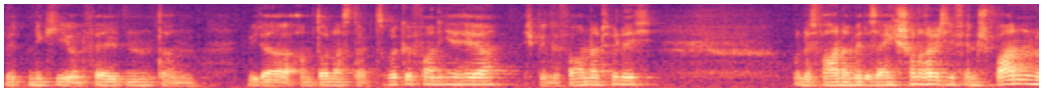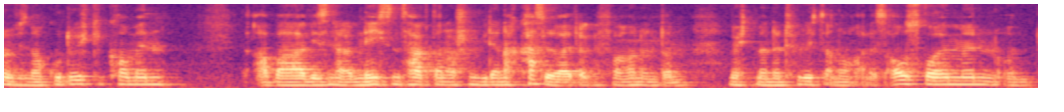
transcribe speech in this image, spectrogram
mit Niki und Felten dann wieder am Donnerstag zurückgefahren hierher. Ich bin gefahren natürlich. Und das Fahren damit ist eigentlich schon relativ entspannt und wir sind auch gut durchgekommen. Aber wir sind halt am nächsten Tag dann auch schon wieder nach Kassel weitergefahren und dann möchte man natürlich dann auch alles ausräumen und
